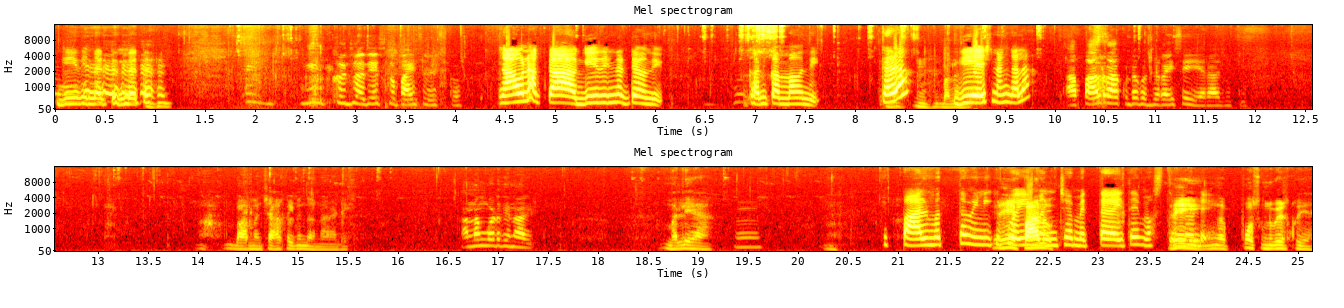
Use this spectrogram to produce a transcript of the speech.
గీ తిన్నట్టుందట. కొంచెం అది వేసుకో పాయసం వేసుకో. అవునక్క గీ తిన్నట్టే ఉంది. కనకమ్మ ఉంది. కదా? గీ వేసినాం కదా? ఆ పాలు రాకుండా కొంచెం రైస్ వేయ రాజుకి. బాగా మంచి ఆకలి మీద ఉన్నానండి అన్నం కూడా తినాలి. మళ్ళీ పాలు మొత్తం ఇనికిపోయి. మంచిగా మెత్తగా అయితే మస్తు ఇంకా పోసుకు నువ్వు వేసుకోయే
